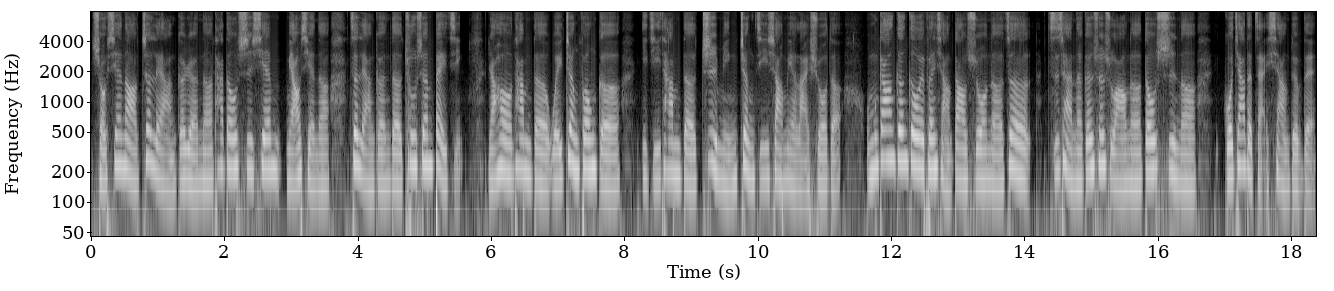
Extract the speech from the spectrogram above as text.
首先呢，这两个人呢，他都是先描写呢这两个人的出身背景，然后他们的为政风格以及他们的治民政绩上面来说的。我们刚刚跟各位分享到说呢，这子产呢跟孙叔敖呢都是呢。国家的宰相，对不对？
